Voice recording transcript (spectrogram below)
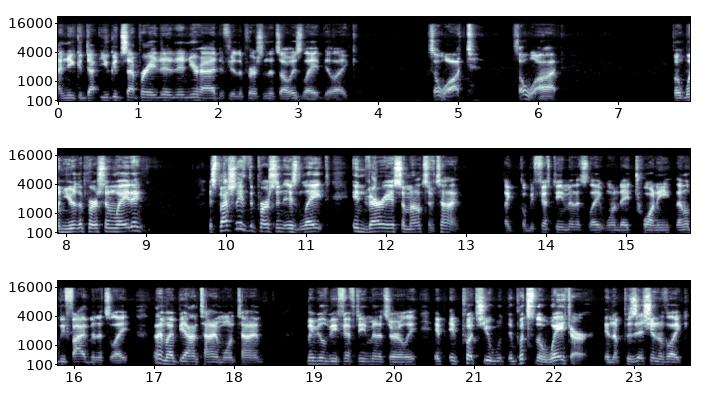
And you could you could separate it in your head if you're the person that's always late, be like, "So what? So what?" But when you're the person waiting, especially if the person is late in various amounts of time, like they'll be 15 minutes late one day, 20, then it'll be five minutes late. Then they might be on time one time. Maybe it'll be 15 minutes early. It, it puts you, it puts the waiter in a position of like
